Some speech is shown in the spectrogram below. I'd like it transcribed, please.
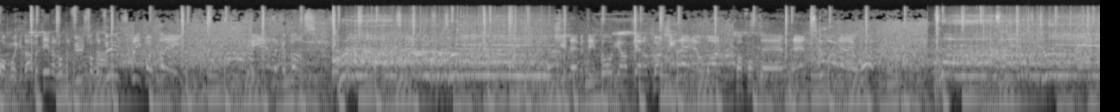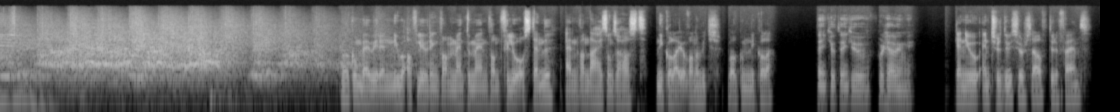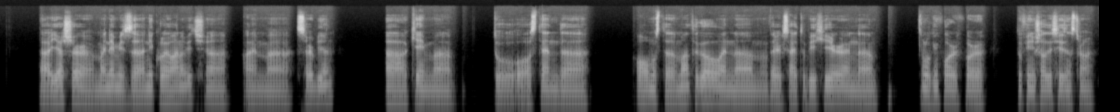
Oh, mooi gedaan. Meteen naar Van der Vuurs. Van der Vuurs, three point play. Heerlijke pas. Gillet meteen doorgaan. Pierre-Antoine Gillet. One. Van Fontaine. En scoren. One. Welkom bij weer een nieuwe aflevering van Man to Man van Philo Ostende. En vandaag is onze gast Nikola Jovanovic. Welkom Nikola. Thank you, thank you for having me. Can you introduce yourself to the fans? Uh, yeah, sure. My name is uh, Nikola Jovanovic. Uh, I'm uh, Serbian. Uh, came uh, to Ostend uh, almost a month ago, and um, I'm very excited to be here and um, looking forward for to finish out the season strong.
